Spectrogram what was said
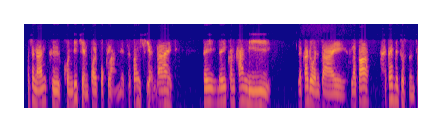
เพราะฉะนั้นคือคนที่เขียนโปรยปกหลังเนี่ยจะต้องเขียนได้ ได้ได้ค่อนข้างดี แล้วก็โดนใจ แล้วก็ให้เป็นจุดสนใจ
